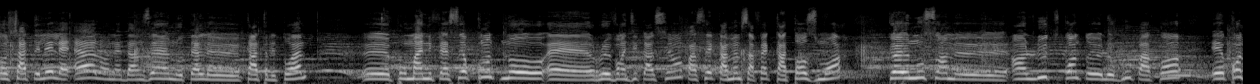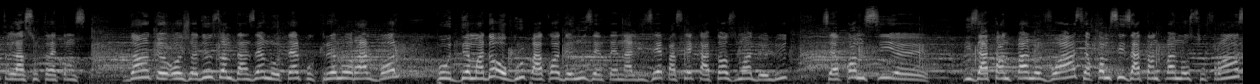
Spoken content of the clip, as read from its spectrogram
au Châtelet Les Halles, on est dans un hôtel euh, 4 étoiles euh, pour manifester contre nos euh, revendications parce que quand même ça fait 14 mois que nous sommes euh, en lutte contre le groupe Accord et contre la sous-traitance. Donc aujourd'hui, nous sommes dans un hôtel pour créer nos ras-le-bol pour demander au groupe Accord de nous internaliser parce que 14 mois de lutte, c'est comme si ils n'attendent pas nos voix, c'est comme s'ils n'attendent pas nos souffrances.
